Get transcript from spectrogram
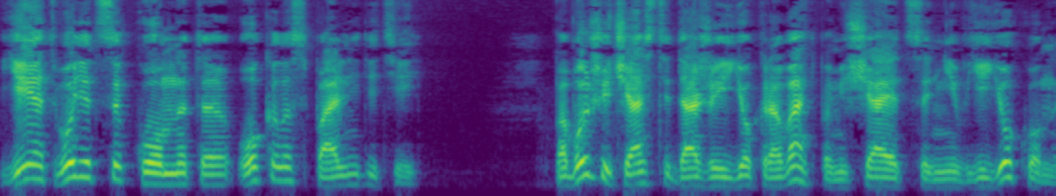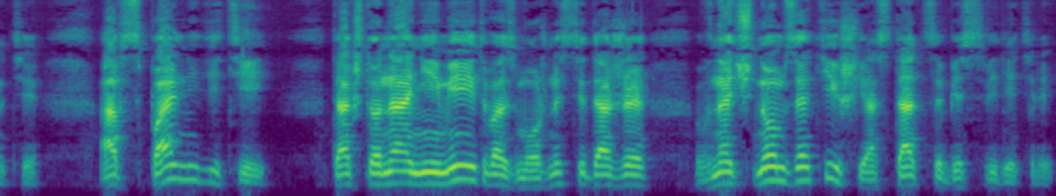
Ей отводится комната около спальни детей. По большей части даже ее кровать помещается не в ее комнате, а в спальне детей, так что она не имеет возможности даже в ночном затишье остаться без свидетелей.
